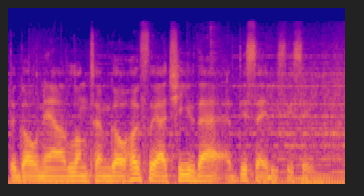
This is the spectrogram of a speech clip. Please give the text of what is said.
the goal now, long-term goal. Hopefully I achieve that at this ADCC.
